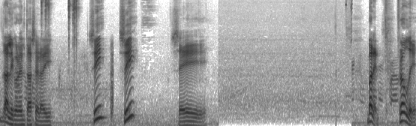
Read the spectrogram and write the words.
Dale con el taser ahí. ¿Sí? ¿Sí? Sí. Vale, fraude,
